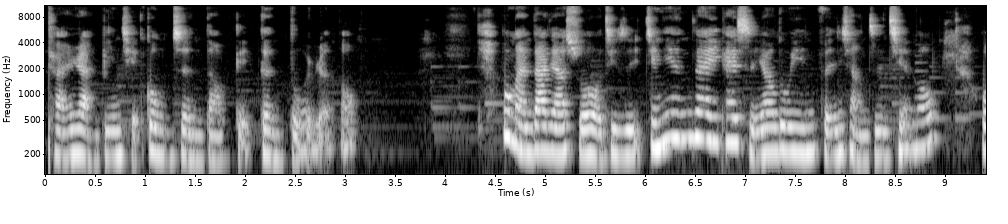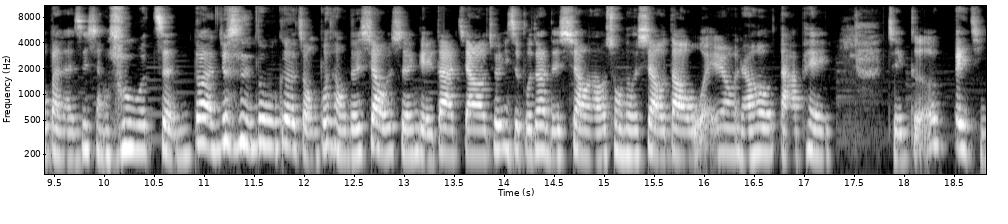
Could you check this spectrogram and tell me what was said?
传染并且共振到给更多人哦。不瞒大家说，其实今天在一开始要录音分享之前哦，我本来是想说我整段就是录各种不同的笑声给大家，就一直不断的笑，然后从头笑到尾，然后然后搭配。这个背景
